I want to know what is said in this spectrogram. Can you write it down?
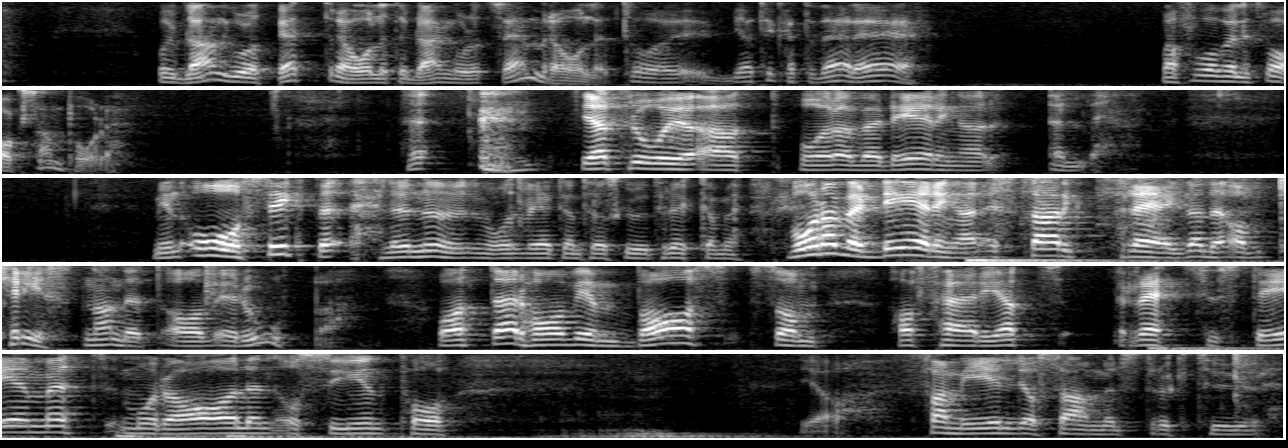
Och ibland går det åt bättre hållet, ibland går det åt sämre hållet. Och jag tycker att det där är... Man får vara väldigt vaksam på det. Jag tror ju att våra värderingar, eller min åsikt, eller nu vet jag inte hur jag ska uttrycka mig. Våra värderingar är starkt präglade av kristnandet av Europa. Och att där har vi en bas som har färgat rättssystemet, moralen och syn på ja, familj och samhällsstruktur.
